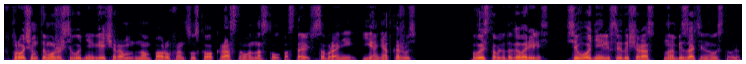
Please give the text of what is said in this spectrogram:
Впрочем, ты можешь сегодня вечером нам пару французского красного на стол поставить в собрании. Я не откажусь. Выставлю, договорились. Сегодня или в следующий раз, но обязательно выставлю.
